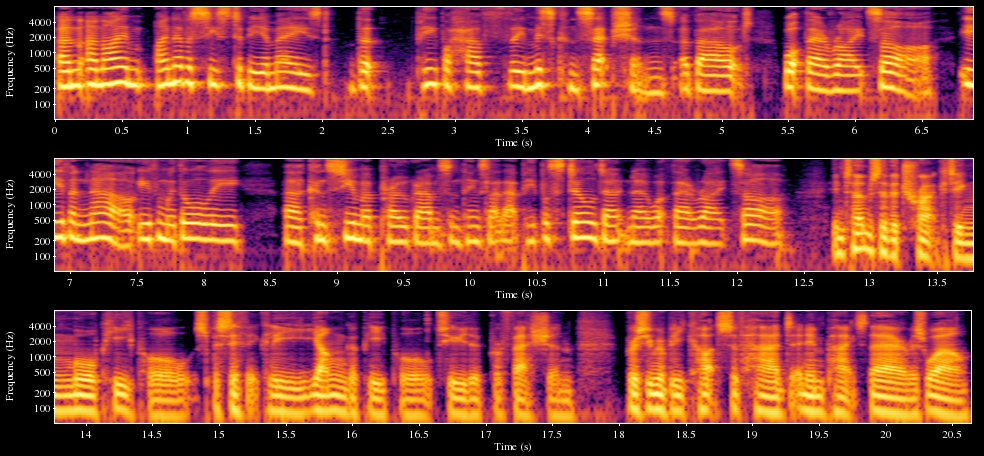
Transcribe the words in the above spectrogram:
And and I'm I never cease to be amazed that people have the misconceptions about what their rights are. Even now, even with all the uh, consumer programs and things like that, people still don't know what their rights are in terms of attracting more people, specifically younger people, to the profession, presumably cuts have had an impact there as well.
